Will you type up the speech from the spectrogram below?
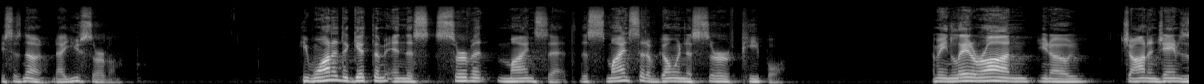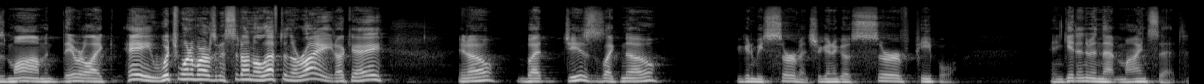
He says no now you serve them he wanted to get them in this servant mindset, this mindset of going to serve people. I mean, later on, you know, John and James's mom, they were like, hey, which one of ours is going to sit on the left and the right, okay? You know, but Jesus is like, no, you're going to be servants. You're going to go serve people and get them in that mindset.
